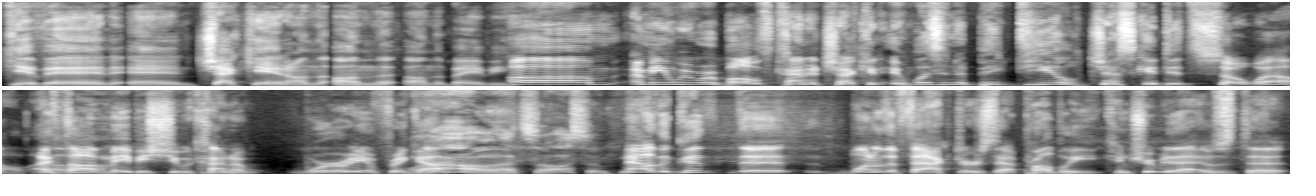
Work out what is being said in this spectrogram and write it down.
give in and check in on the on the on the baby? Um, I mean, we were both kind of checking. It wasn't a big deal. Jessica did so well. I thought maybe she would kind of worry and freak out. Wow, that's awesome. Now the good the one of the factors that probably contributed that was the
